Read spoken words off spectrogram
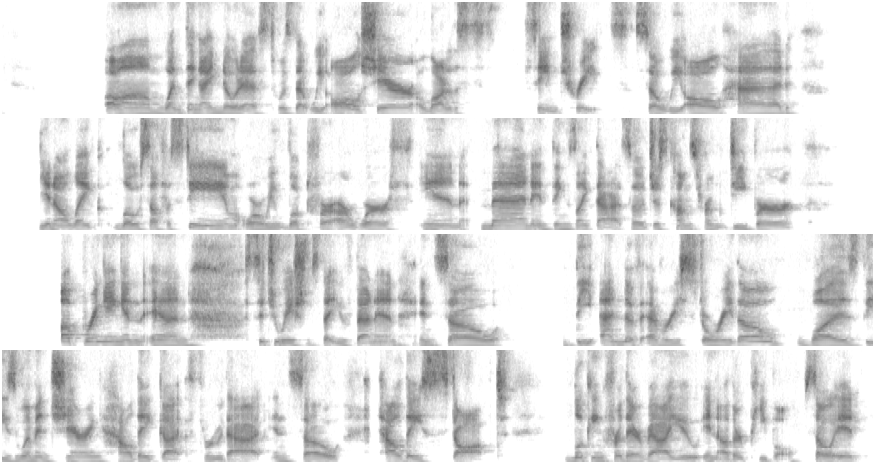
um, one thing I noticed was that we all share a lot of the s- same traits. So we all had, you know, like low self esteem, or we looked for our worth in men and things like that. So it just comes from deeper upbringing and, and situations that you've been in. And so the end of every story though was these women sharing how they got through that and so how they stopped looking for their value in other people so it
